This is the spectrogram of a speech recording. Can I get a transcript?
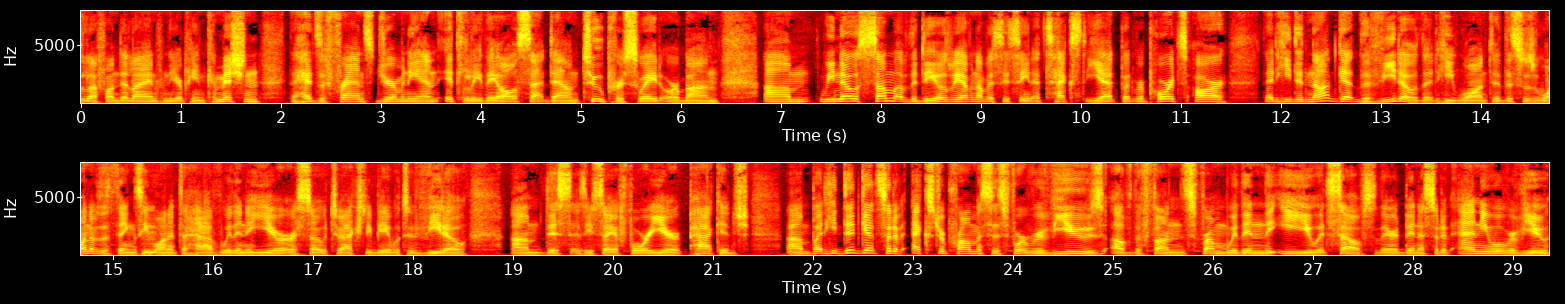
Ursula von der Leyen from the European Commission, the heads of France, Germany, and Italy. They all sat down to persuade Orban. Um, we know some of the deals. We haven't obviously seen a text yet, but reports are that he did not get the veto that he wanted. This was one of the things he mm. wanted to have within a year or so to actually be able to veto um, this, as you say, a four year package. Um, but he did get sort of extra promises for reviews of the funds from within the EU itself. So there had been a sort of annual review,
